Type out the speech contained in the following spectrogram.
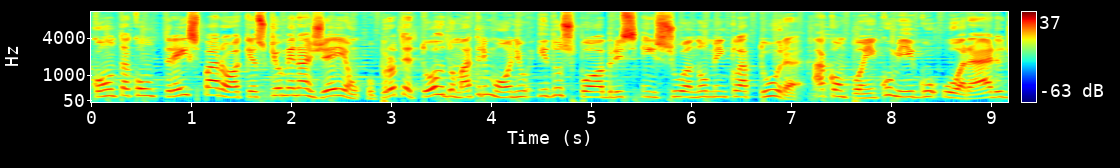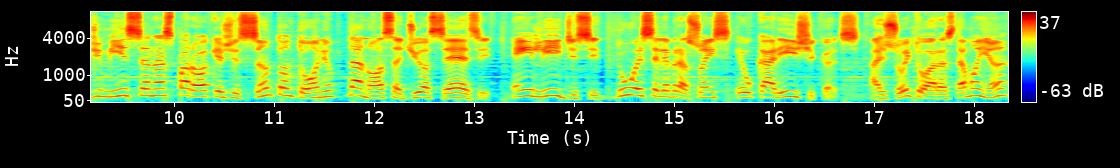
conta com três paróquias que homenageiam o protetor do matrimônio e dos pobres em sua nomenclatura. Acompanhe comigo o horário de missa nas paróquias de Santo Antônio da nossa Diocese. Em Lídice, duas celebrações eucarísticas, às 8 horas da manhã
